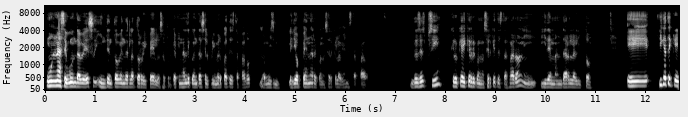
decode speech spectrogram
una segunda vez intentó vender la Torre Eiffel, o sea, porque a final de cuentas el primer cuate estafado, lo mismo, le dio pena reconocer que lo habían estafado. Entonces, pues sí, creo que hay que reconocer que te estafaron y, y demandar Lalito. Eh, fíjate que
